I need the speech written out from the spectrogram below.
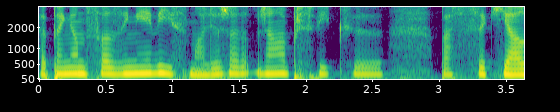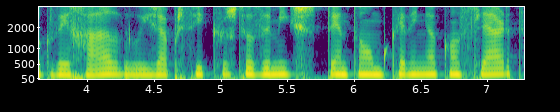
apanhou-me sozinha e disse-me: Olha, eu já, já me apercebi que passa aqui algo de errado e já percebi que os teus amigos tentam um bocadinho aconselhar-te,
